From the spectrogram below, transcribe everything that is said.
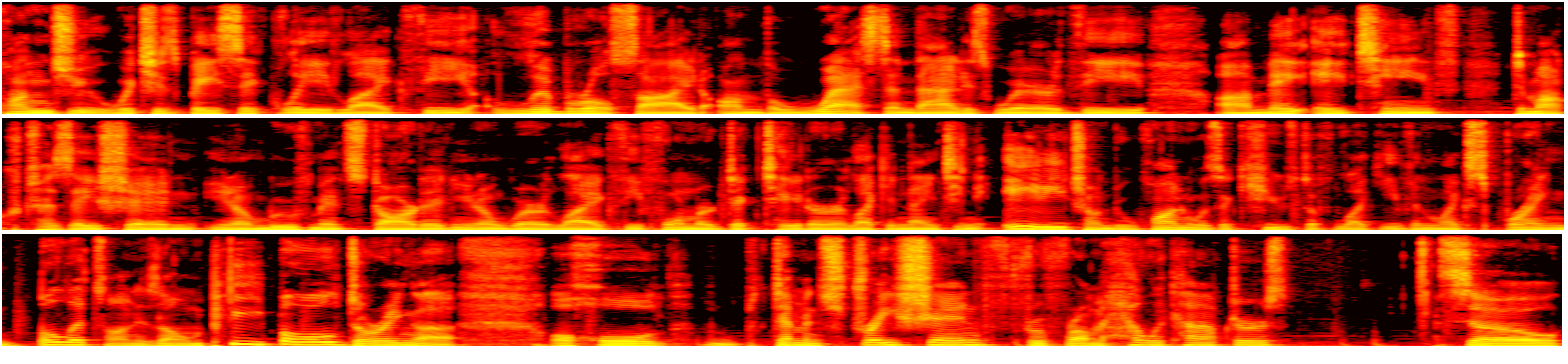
Gwangju, which is basically like the liberal side on the west, and that is where the uh, May 18th democratization, you know, movement started. You know, where like the former dictator, like in 1980, Chun Doo-hwan was accused of like even like spraying bullets on his own people during a a whole demonstration from helicopters. So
